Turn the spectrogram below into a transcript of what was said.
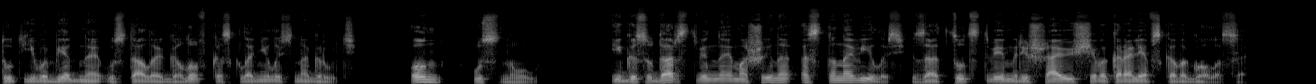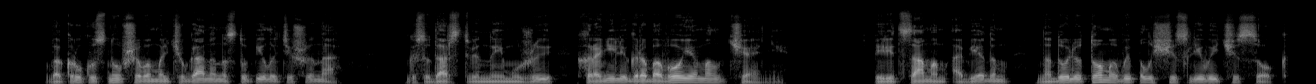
Тут его бедная усталая головка склонилась на грудь. Он уснул. И государственная машина остановилась за отсутствием решающего королевского голоса. Вокруг уснувшего мальчугана наступила тишина. Государственные мужи хранили гробовое молчание. Перед самым обедом на долю Тома выпал счастливый часок,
